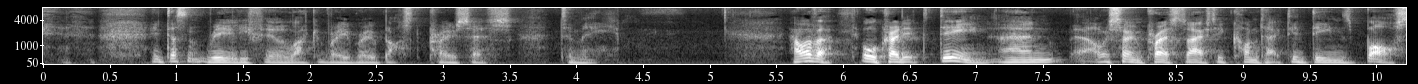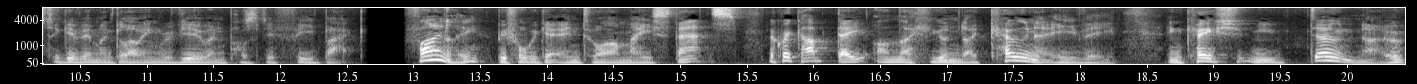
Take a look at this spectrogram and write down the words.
it doesn't really feel like a very robust process to me. However, all credit to Dean, and I was so impressed I actually contacted Dean's boss to give him a glowing review and positive feedback. Finally, before we get into our May stats, a quick update on the Hyundai Kona EV. In case you don't know,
